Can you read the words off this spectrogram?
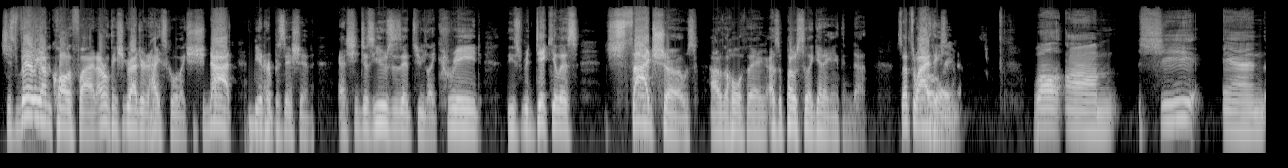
She's very unqualified. I don't think she graduated high school. Like she should not be in her position, and she just uses it to like create these ridiculous side shows out of the whole thing, as opposed to like getting anything done. So that's why I think. Well, um, she and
